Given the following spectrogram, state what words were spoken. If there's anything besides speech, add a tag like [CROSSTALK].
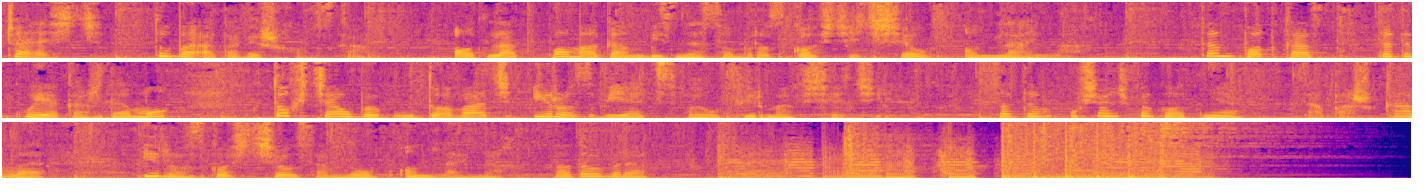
Cześć, tu Beata Wierzchowska. Od lat pomagam biznesom rozgościć się w online'ach. Ten podcast dedykuję każdemu, kto chciałby budować i rozwijać swoją firmę w sieci. Zatem usiądź wygodnie, zapasz kawę i rozgość się ze mną w online'ach. Na dobre!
